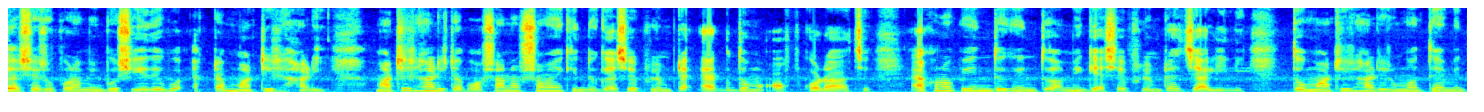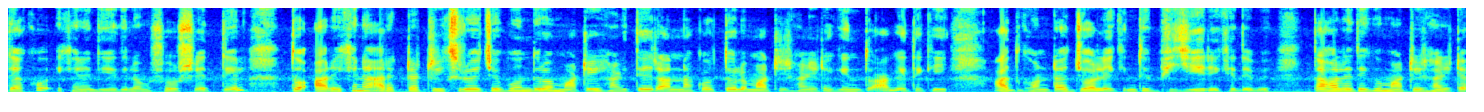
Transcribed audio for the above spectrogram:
গ্যাসের উপর আমি বসিয়ে দেব একটা মাটির হাঁড়ি। মাটির হাঁড়িটা বসানোর সময় কিন্তু গ্যাসের ফ্লেমটা একদম অফ করা আছে। এখনও পর্যন্ত কিন্তু আমি গ্যাসের ফ্লেমটা জ্বালিনি। তো মাটির হাঁড়ির মধ্যে আমি দেখো, এখানে দিয়ে দিলাম সর্ষের তেল। তো আর এখানে আরেকটা ট্রিক্স রয়েছে বন্ধুরা, মাটির হাঁড়িতে রান্না করতে হলে মাটির হাঁড়িটা কিন্তু আগে থেকেই আধ ঘণ্টা জলে কিন্তু ভিজিয়ে রেখে দেবে। তাহলে দেখবে মাটির হাঁড়িটা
